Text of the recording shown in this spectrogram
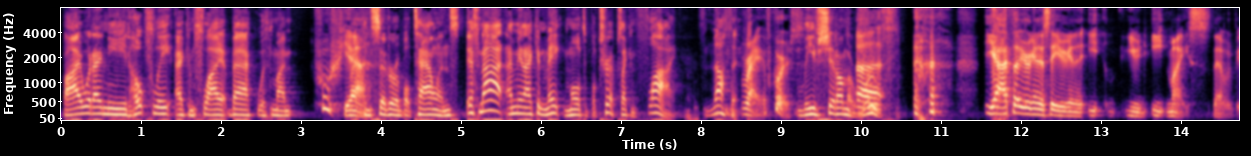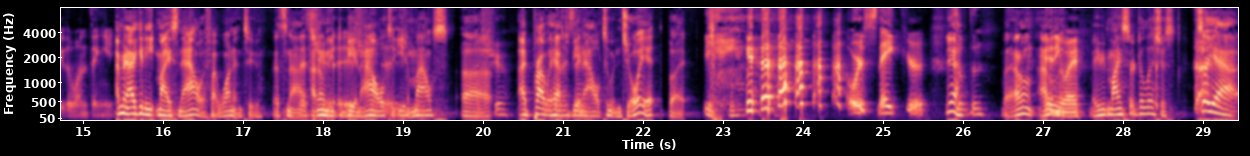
buy what I need. Hopefully, I can fly it back with my whew, yeah. considerable talons. If not, I mean, I can make multiple trips. I can fly. Nothing. Right, of course. Leave shit on the Uh, roof. Yeah, I thought you were gonna say you're gonna eat you'd eat mice. That would be the one thing you I mean, I could eat mice now if I wanted to. That's not. That's I don't true. need to That be an true. owl That to eat a mouse. Uh, true. I'd probably have to be an owl to enjoy it, but or a snake or Yeah. something. but I don't. I don't know. Anyway. maybe mice are delicious. So yeah,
